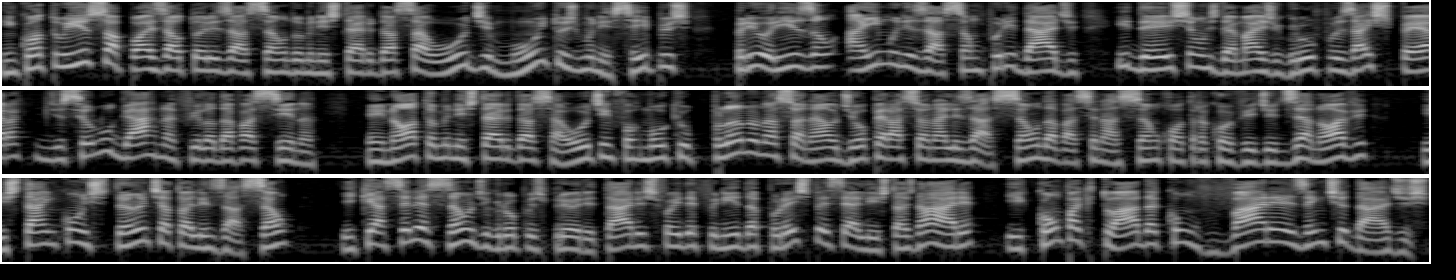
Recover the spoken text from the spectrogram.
Enquanto isso, após a autorização do Ministério da Saúde, muitos municípios priorizam a imunização por idade e deixam os demais grupos à espera de seu lugar na fila da vacina. Em nota, o Ministério da Saúde informou que o Plano Nacional de Operacionalização da Vacinação contra a Covid-19 está em constante atualização e que a seleção de grupos prioritários foi definida por especialistas na área e compactuada com várias entidades.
